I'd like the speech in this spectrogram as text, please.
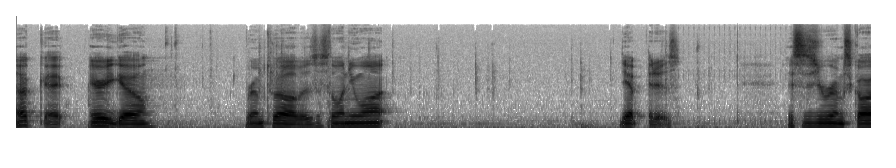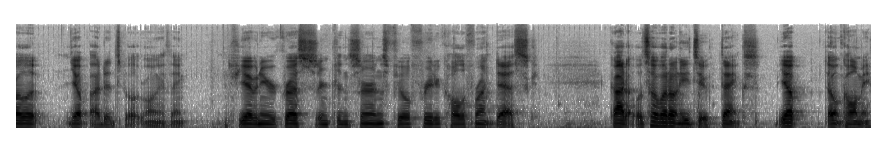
Okay. Here you go. Room 12. Is this the one you want? Yep, it is. This is your room, Scarlet. Yep, I did spell it wrong, I think. If you have any requests or concerns, feel free to call the front desk. Got it. Let's hope I don't need to. Thanks. Yep, don't call me.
